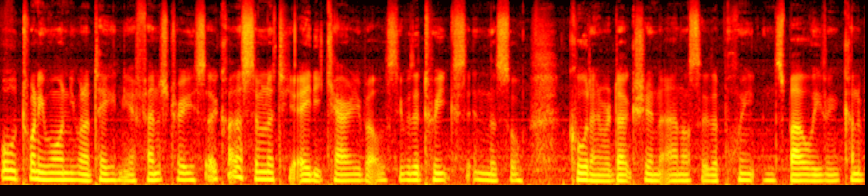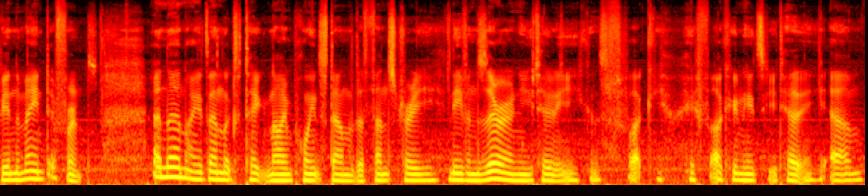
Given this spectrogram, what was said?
all 21 you want to take in the offense tree, so kind of similar to your AD carry, but obviously with the tweaks in the sort of cooldown reduction, and also the point and spell weaving kind of being the main difference. And then I then look to take 9 points down the defense tree, leaving 0 in utility, because fuck, fuck who needs utility. Um,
